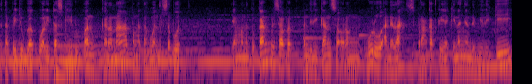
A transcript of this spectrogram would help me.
tetapi juga kualitas kehidupan karena pengetahuan tersebut. Yang menentukan filsafat pendidikan seorang guru adalah seperangkat keyakinan yang dimiliki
